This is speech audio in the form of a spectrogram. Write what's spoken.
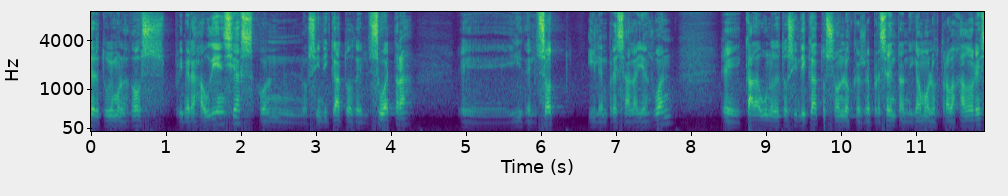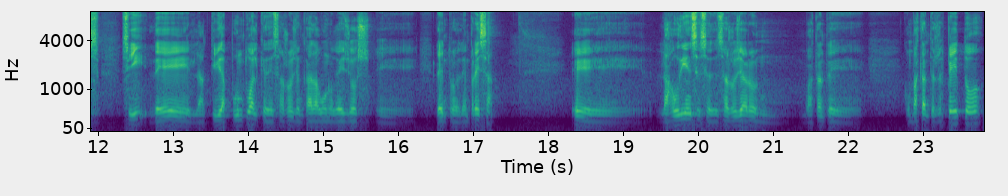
ayer tuvimos las dos primeras audiencias con los sindicatos del SUETRA eh, y del SOT y la empresa Alliance One. Eh, cada uno de estos sindicatos son los que representan, digamos, los trabajadores ¿sí? de la actividad puntual que desarrollan cada uno de ellos eh, dentro de la empresa. las audiencias se desarrollaron bastante, con bastante respeto,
